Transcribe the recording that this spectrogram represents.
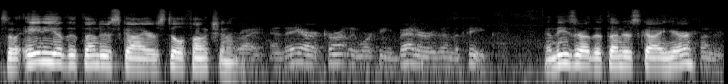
So 80 of the Thunder Sky are still functioning. Right, and they are currently working better than the Peak And these are the Thunder Sky here. Thunder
